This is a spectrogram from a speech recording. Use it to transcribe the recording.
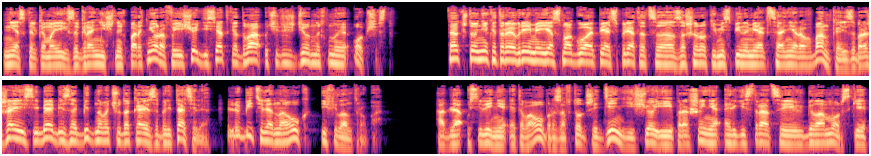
несколько моих заграничных партнеров и еще десятка-два учрежденных мною обществ. Так что некоторое время я смогу опять прятаться за широкими спинами акционеров банка, изображая из себя безобидного чудака-изобретателя, любителя наук и филантропа. А для усиления этого образа в тот же день еще и прошение о регистрации в Беломорске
